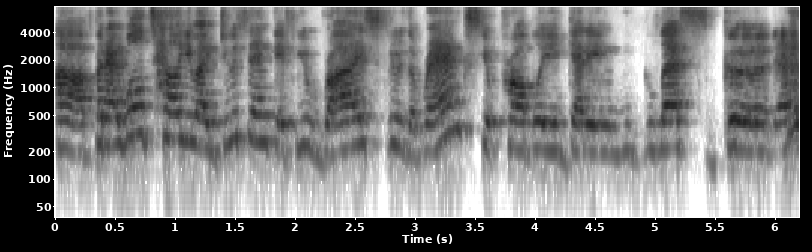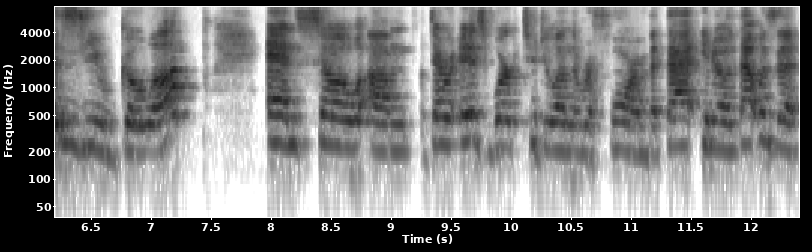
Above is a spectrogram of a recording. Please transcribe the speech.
Uh, but I will tell you, I do think if you rise through the ranks, you're probably getting less good as you go up. And so um, there is work to do on the reform, but that, you know, that was a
